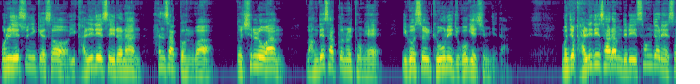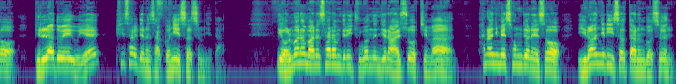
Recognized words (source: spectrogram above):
오늘 예수님께서 이 갈릴리에서 일어난 한 사건과 또 실로암 망대 사건을 통해 이것을 교훈해 주고 계십니다. 먼저 갈릴리 사람들이 성전에서 빌라도에 의해 피살되는 사건이 있었습니다. 이 얼마나 많은 사람들이 죽었는지는 알 수 없지만 하나님의 성전에서 이러한 일이 있었다는 것은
